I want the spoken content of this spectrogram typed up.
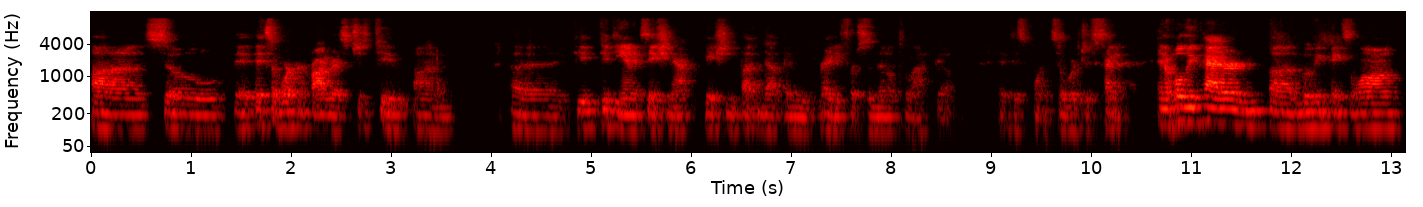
Uh, so it, it's a work in progress just to, um, uh, get, get the annexation application buttoned up and ready for submittal to LAFCO at this point. So we're just kind of in a holding pattern, uh, moving things along.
